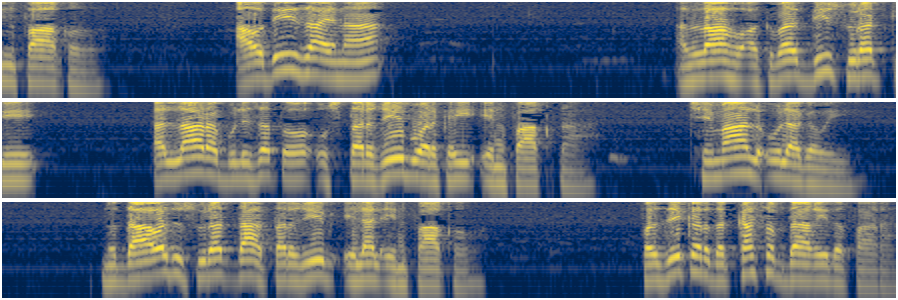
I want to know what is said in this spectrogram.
انفاق او دی زاینا الله اکبر دی صورت کې الله رب العزت اوس ترغیب ورکي انفاق ته چې مال اولګوي نو داوه د صورت دا ترغیب ال الانفاق په ذکر د کسب داغه د فاره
